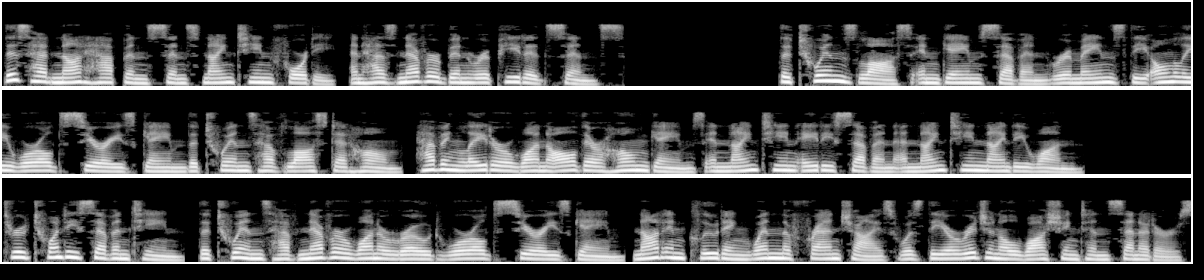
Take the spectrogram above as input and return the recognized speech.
This had not happened since 1940, and has never been repeated since. The Twins' loss in Game 7 remains the only World Series game the Twins have lost at home, having later won all their home games in 1987 and 1991. Through 2017, the Twins have never won a Road World Series game not including when the franchise was the original Washington Senators.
